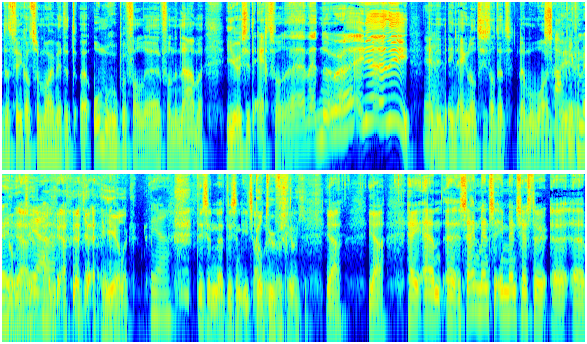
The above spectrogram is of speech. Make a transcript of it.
dat vind ik altijd zo mooi met het eh, omroepen van, eh, van de namen. Hier is het echt van, eh, met nummer 1, die. Ja. En in, in Engeland is dat het number one. Zakelijke Eh, mededeling. Ja, Ja. heerlijk. ja. Het is een, het is een iets Cultuurverschilletje. Ja, ja. Hey, ehm, eh, zijn mensen in Manchester eh, eh,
